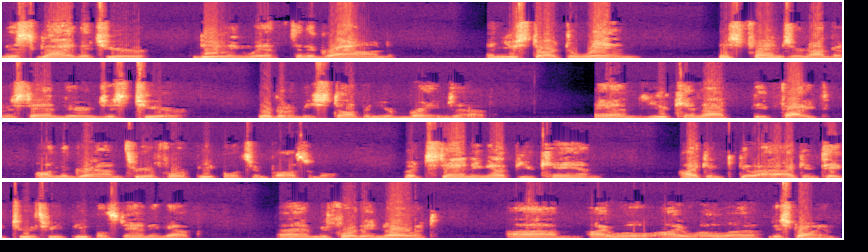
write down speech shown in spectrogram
this guy that you're dealing with to the ground and you start to win, his friends are not going to stand there and just cheer. They're going to be stomping your brains out. And you cannot fight on the ground three or four people. It's impossible. But standing up, you can. I can. I can take two or three people standing up, and before they know it, um, I will. I will uh, destroy them.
